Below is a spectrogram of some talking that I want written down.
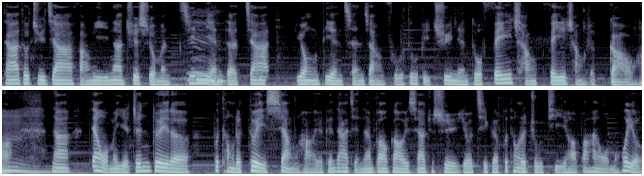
大家都居家防疫，那确实我们今年的家用电成长幅度比去年多非常非常的高哈。那但我们也针对了不同的对象哈，也跟大家简单报告一下，就是有几个不同的主题哈，包含我们会有。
